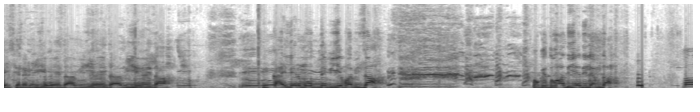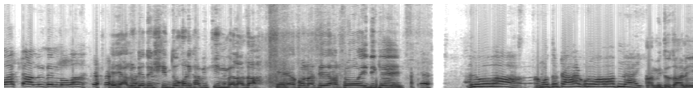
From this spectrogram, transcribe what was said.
এই ছেলের বিয়ে হয়ে যা বিয়ে হয়ে যা বিয়ে হয়ে যা। কাইলের মধ্যে বিয়ে পাবি যা। তোকে দোয়া দিয়ে দিলাম যা। বাবা একটা আলু দেন বাবা। এই আলুটা তুই সিদ্ধ করে খাবি তিন বেলা যা। কে এখন আছে? আসো এইদিকে। হ্যালো বাবা আমার তো টাকার কোনো অভাব নাই। আমি তো জানি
